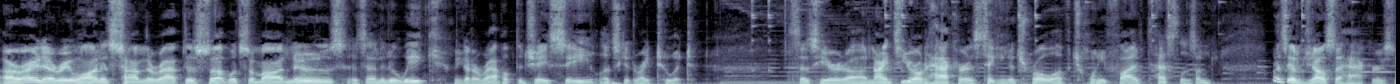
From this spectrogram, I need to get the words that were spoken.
All right, everyone, it's time to wrap this up with some odd news. It's the end of the week. We got to wrap up the JC. Let's get right to it. It says here, 19 year old hacker is taking control of 25 Teslas. I'm, I want to say I'm jealous of hackers.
